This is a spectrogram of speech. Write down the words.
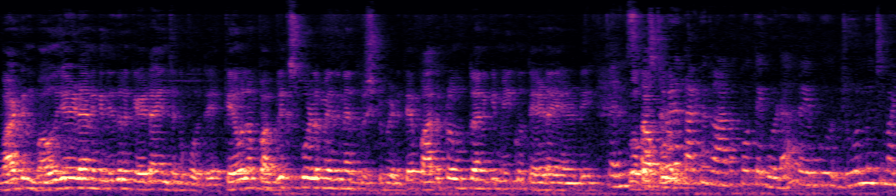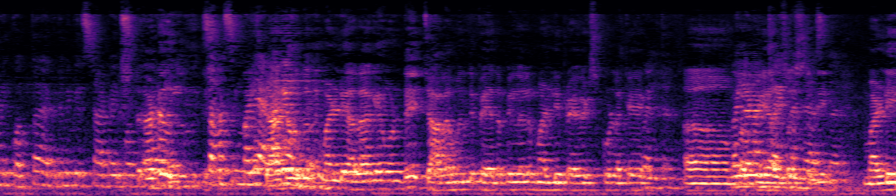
వాటిని బాగు చేయడానికి నిధులు కేటాయించకపోతే కేవలం పబ్లిక్ స్కూళ్ళ మీదనే దృష్టి పెడితే పాత ప్రభుత్వానికి మీకు తేడా ఏంటి? ఒకప్పుడు స్పష్టమైన ప్రకటన రాకపోతే కూడా రేపు జూన్ నుంచి మళ్ళీ కొత్త స్టార్ట్ అవుతుంది. మళ్ళీ అలాగే ఉంటే చాలా మంది పేద పిల్లలు మళ్ళీ ప్రైవేట్ స్కూళ్ళకే పంపించాల్సి వస్తుంది. మళ్ళీ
